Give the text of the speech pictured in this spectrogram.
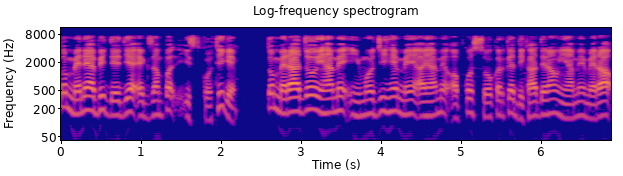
तो मैंने अभी दे दिया एग्ज़ाम्पल इसको ठीक है? तो मेरा जो यहाँ में इमोजी है मैं यहाँ में आपको शो करके दिखा दे रहा हूँ यहाँ में मेरा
